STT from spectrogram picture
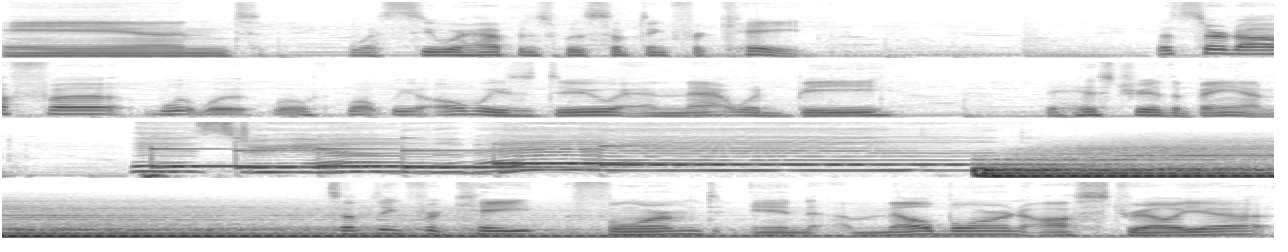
And let's see what happens with something for Kate. Let's start off uh, with, with, with what we always do, and that would be the history of the band. History of the band. Something for Kate formed in Melbourne, Australia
